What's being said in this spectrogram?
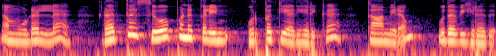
நம் உடலில் இரத்த சிவப்பணுக்களின் உற்பத்தி அதிகரிக்க தாமிரம் உதவுகிறது.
